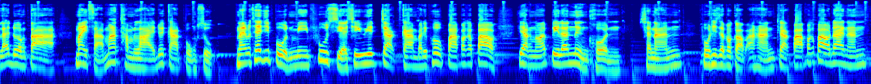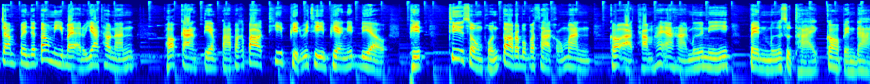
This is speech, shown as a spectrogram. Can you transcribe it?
และดวงตาไม่สามารถทำลายด้วยการปรุงสุก ในประเทศญี่ปุ่นมีผู้เสียชีวิตจากการบริโภคปลาปลากระเป้าอย่างน้อยปีละหนึ่งคน ฉะนั้นผู้ที่จะประกอบอาหารจากปลาปลากระเป้าได้นั้นจำเป็นจะต้องมีใบอนุญาตเท่านั้น ราะการเตรียมปลาปลากระเป้าที่ผิดวิธีเพียงนิดเดียว พิษที่ส่งผลต่อระบบประสาทของมัน ก็อาจทำให้อาหารมื้อนี้เป็นมื้อสุดท้ายก็เป็นได้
